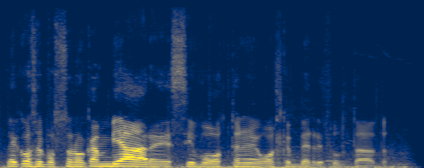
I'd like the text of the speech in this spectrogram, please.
le cose possono cambiare e si può ottenere qualche bel risultato.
